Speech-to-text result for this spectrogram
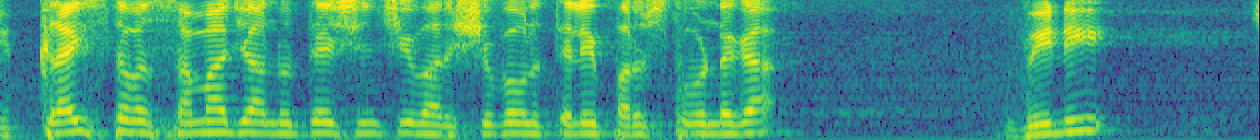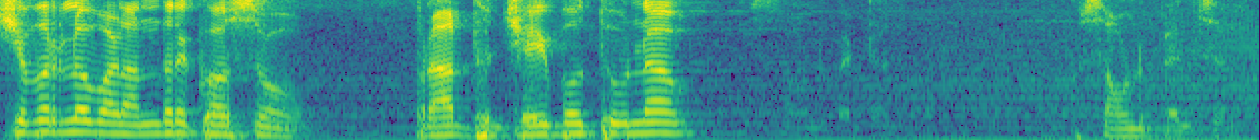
ఈ క్రైస్తవ సమాజాన్ని ఉద్దేశించి వారి శుభములు తెలియపరుస్తూ ఉండగా విని చివరిలో వాళ్ళందరి కోసం ప్రార్థన చేయబోతూ ఉన్నాం. సౌండ్ పెట్టాలి సౌండ్ పెంచాలి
